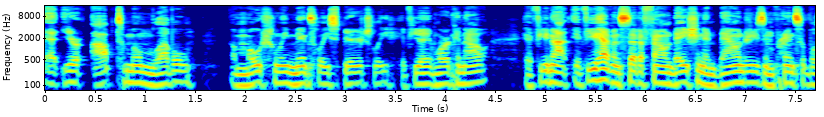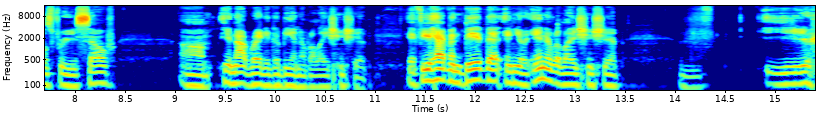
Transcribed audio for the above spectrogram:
at your optimum level, emotionally, mentally, spiritually, if you ain't working out, if you're not, if you haven't set a foundation and boundaries and principles for yourself, um, you're not ready to be in a relationship. If you haven't did that and you're in a relationship, you're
